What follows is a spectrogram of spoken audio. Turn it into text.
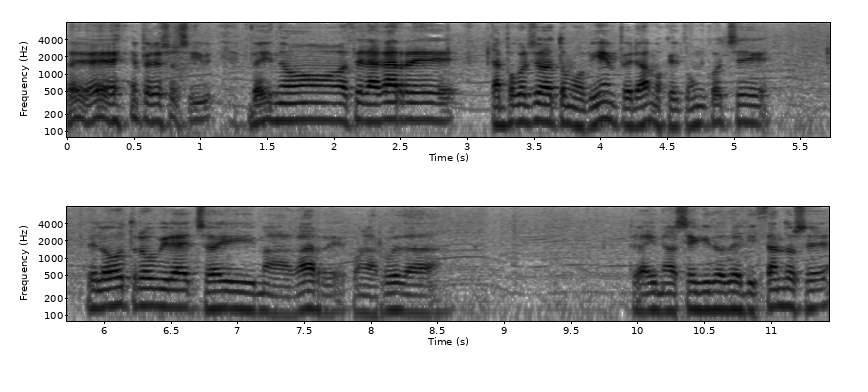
Eh, eh, pero eso sí, veis, no hace el agarre, tampoco se lo tomo bien, pero vamos, que con un coche de lo otro hubiera hecho ahí más agarre con la rueda. Pero ahí no ha seguido deslizándose.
